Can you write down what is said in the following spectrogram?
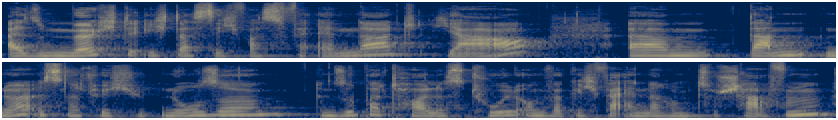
Also möchte ich, dass sich was verändert? Ja. Ähm, dann ne, ist natürlich Hypnose ein super tolles Tool, um wirklich Veränderung zu schaffen.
